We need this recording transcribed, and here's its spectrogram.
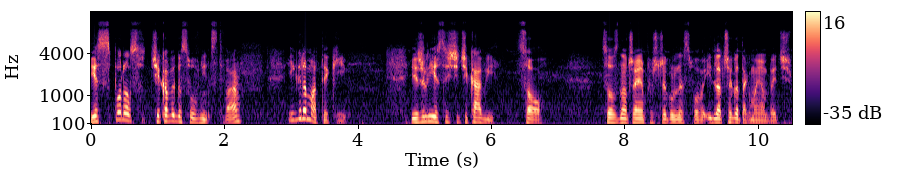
Jest sporo ciekawego słownictwa i gramatyki. Jeżeli jesteście ciekawi, co, co oznaczają poszczególne słowa i dlaczego tak mają być,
